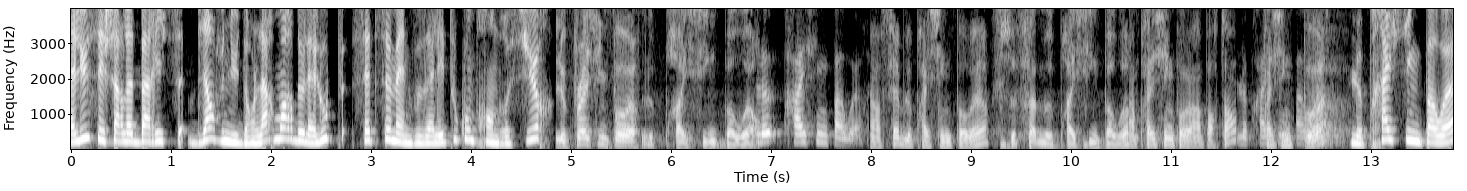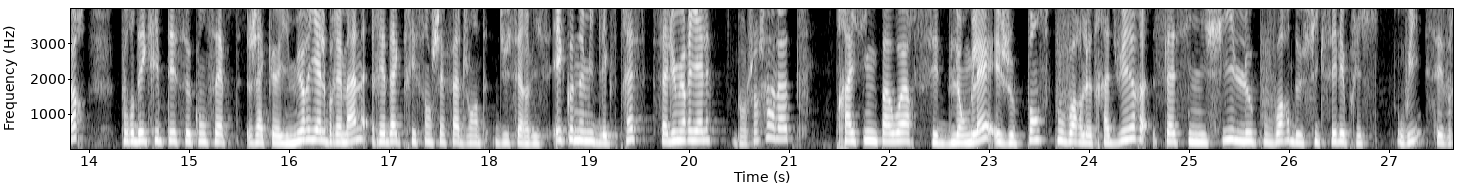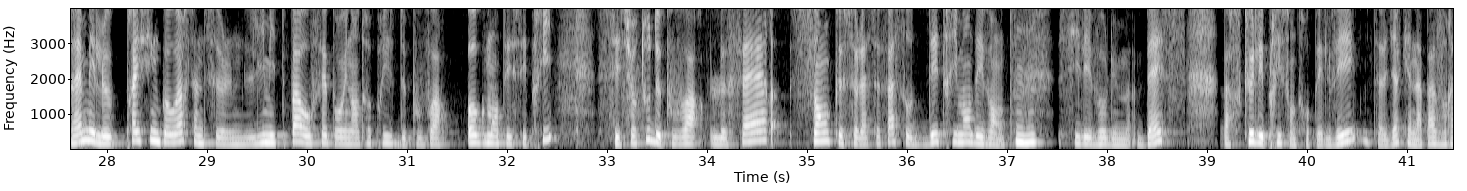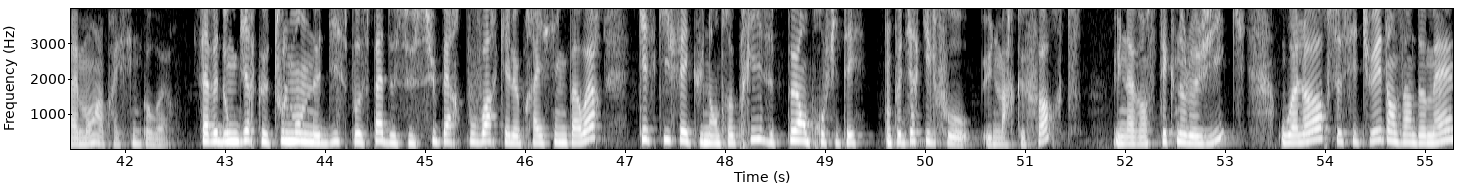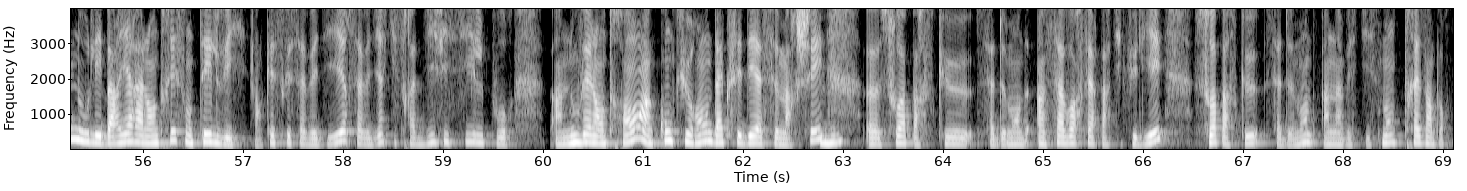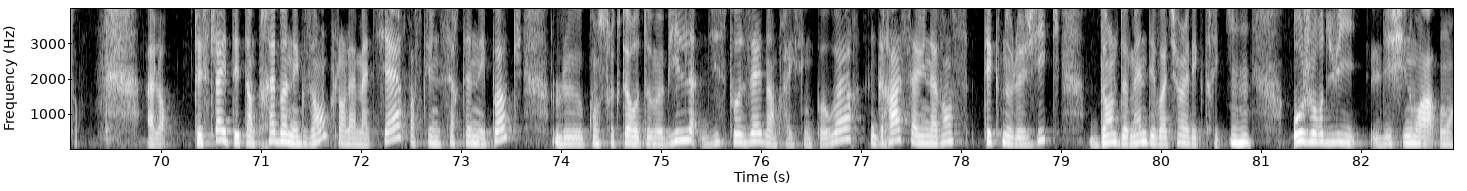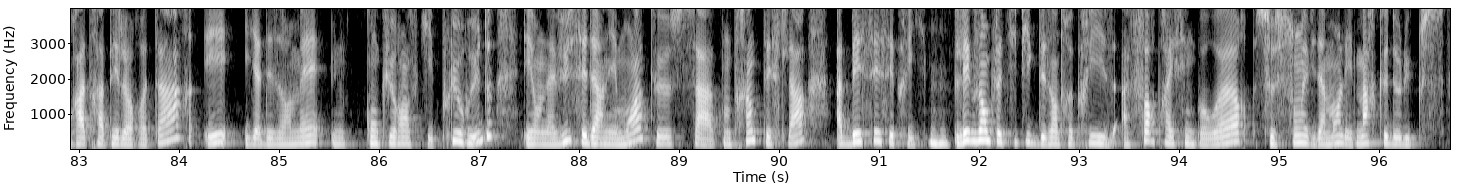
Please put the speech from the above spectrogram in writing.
Salut, c'est Charlotte Baris. Bienvenue dans l'armoire de la loupe. Cette semaine, vous allez tout comprendre sur Le pricing power. Le pricing power. Le pricing power. Un faible pricing power. Ce fameux pricing power. Un pricing power important. Le pricing, power. le pricing power. Pour décrypter ce concept, j'accueille Muriel Breman, rédactrice en chef adjointe du service économie de l'Express. Salut Muriel. Bonjour Charlotte. Pricing power, c'est de l'anglais et je pense pouvoir le traduire. Ça signifie le pouvoir de fixer les prix. Oui, c'est vrai, mais le pricing power, ça ne se limite pas au fait pour une entreprise de pouvoir augmenter ses prix, c'est surtout de pouvoir le faire sans que cela se fasse au détriment des ventes. Mhm. Si les volumes baissent parce que les prix sont trop élevés, ça veut dire qu'elle n'a pas vraiment un pricing power. Ça veut donc dire que tout le monde ne dispose pas de ce super pouvoir qu'est le pricing power. Qu'est-ce qui fait qu'une entreprise peut en profiter? On peut dire qu'il faut une marque forte, une avance technologique, ou alors se situer dans un domaine où les barrières à l'entrée sont élevées. Alors qu'est-ce que ça veut dire? Ça veut dire qu'il sera difficile pour un nouvel entrant, un concurrent, d'accéder à ce marché, euh, soit parce que ça demande un savoir-faire particulier, soit parce que ça demande un investissement très important. Alors Tesla était un très bon exemple en la matière parce qu'à une certaine époque, le constructeur automobile disposait d'un pricing power grâce à une avance technologique dans le domaine des voitures électriques. Mhm. Aujourd'hui, les Chinois ont rattrapé leur retard et il y a désormais une concurrence qui est plus rude et on a vu ces derniers mois que ça a contraint Tesla à baisser ses prix. L'exemple typique des entreprises à fort pricing power, ce sont évidemment les marques de luxe.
